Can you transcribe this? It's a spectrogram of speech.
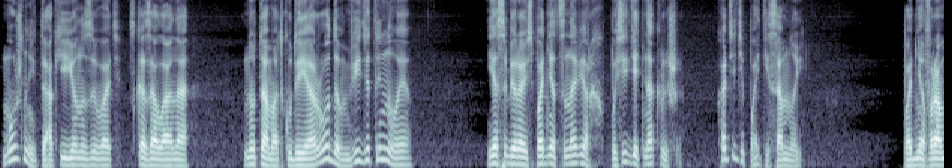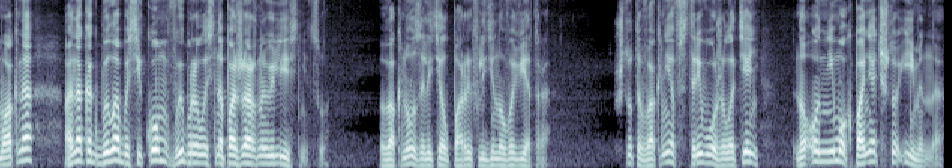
«Можно и так ее называть», — сказала она. «Но там, откуда я родом, видят иное. Я собираюсь подняться наверх, посидеть на крыше. Хотите пойти со мной?» Подняв раму окна, она, как была босиком, выбралась на пожарную лестницу. В окно залетел порыв ледяного ветра. Что-то в окне встревожило тень, но он не мог понять, что именно.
